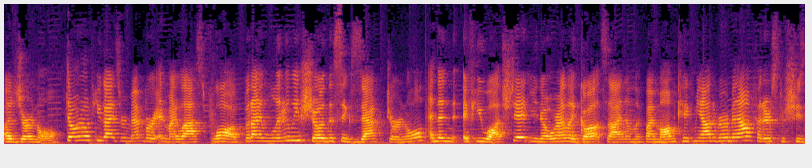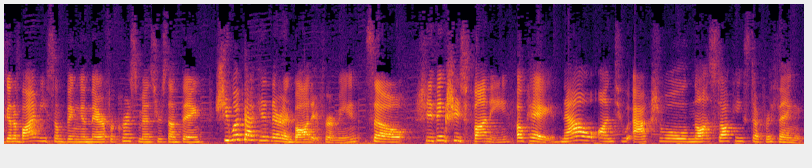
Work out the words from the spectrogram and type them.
a journal. Don't know if you guys remember in my last vlog, but I literally showed this exact journal. And then if you watched it, you know where I like go outside and I'm like, my mom kicked me out of Urban Outfitters because she's gonna buy me something in there for Christmas or something. She went back in there and bought it for me. So she thinks she's funny. Okay, now on to actual not stocking stuffer thing.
